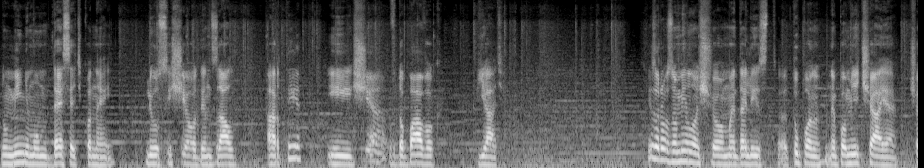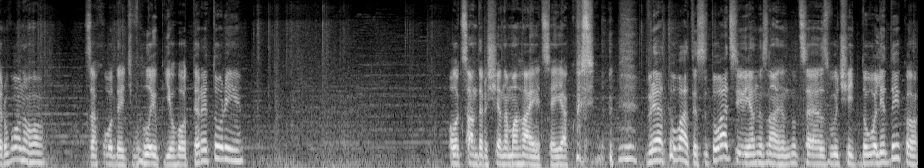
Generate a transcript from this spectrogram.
ну, мінімум 10 коней, плюс іще один зал арти, і ще вдобавок 5. І зрозуміло, що медаліст тупо не помічає червоного, заходить вглиб його території. Олександр ще намагається якось врятувати ситуацію. Я не знаю, ну це звучить доволі дико.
